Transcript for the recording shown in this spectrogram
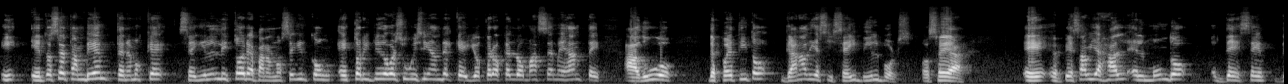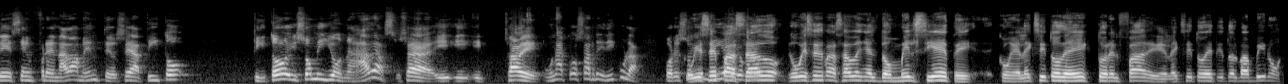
Y, entonces también tenemos que seguir en la historia para no seguir con Héctor y Tito versus Wisin y Yandel, que yo creo que es lo más semejante a dúo Después Tito gana 16 billboards. O sea, eh, empieza a viajar el mundo desenfrenadamente. O sea, Tito, Tito hizo millonadas. O sea, y, y, ¿sabe? Una cosa ridícula. Por eso hubiese pasado, hubiese pasado en el 2007 con el éxito de Héctor el Fader y el éxito de Tito el Bambino,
